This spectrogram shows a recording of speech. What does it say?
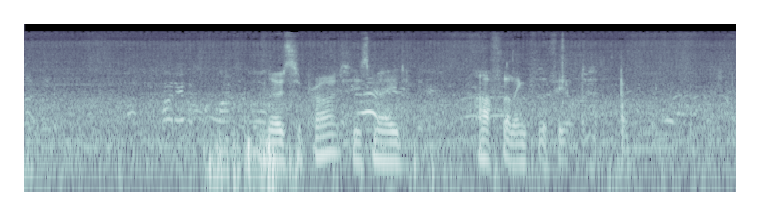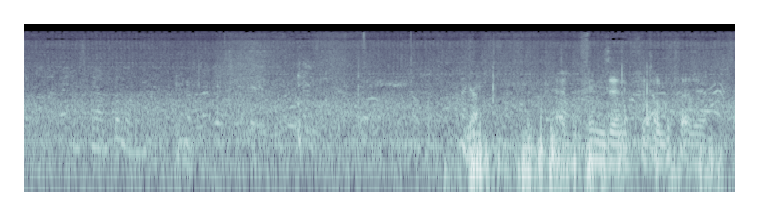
No surprise, he's made half the length of the field. Yeah, jag hämta någon? Had the fins and photographer there.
